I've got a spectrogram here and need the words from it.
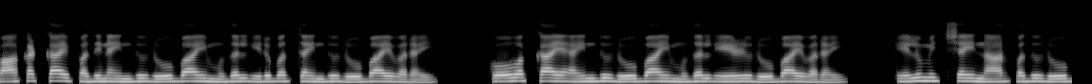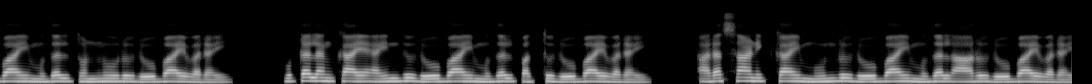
பாக்கட்காய் பதினைந்து ரூபாய் முதல் இருபத்தைந்து ரூபாய் வரை. கோவக்காய் ஐந்து ரூபாய் முதல் ஏழு ரூபாய் வரை. எலுமிச்சை நாற்பது ரூபாய் முதல் தொண்ணூறு ரூபாய் வரை. புட்டலங்காய் ஐந்து ரூபாய் முதல் பத்து ரூபாய் வரை. அரசாணிக்காய் மூன்று ரூபாய் முதல் ஆறு ரூபாய் வரை.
